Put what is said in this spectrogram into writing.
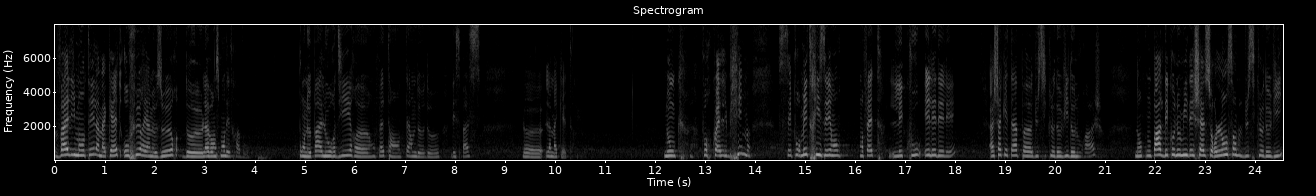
va alimenter la maquette au fur et à mesure de l'avancement des travaux pour ne pas alourdir euh, en fait en termes d'espace la maquette. Donc, pourquoi le BIM? C'est pour maîtriser en, fait les coûts et les délais à chaque étape euh, du cycle de vie de l'ouvrage. Donc, on parle d'économie d'échelle sur l'ensemble du cycle de vie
